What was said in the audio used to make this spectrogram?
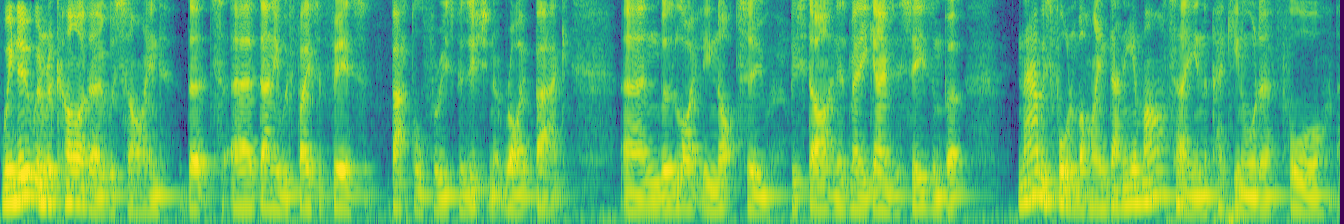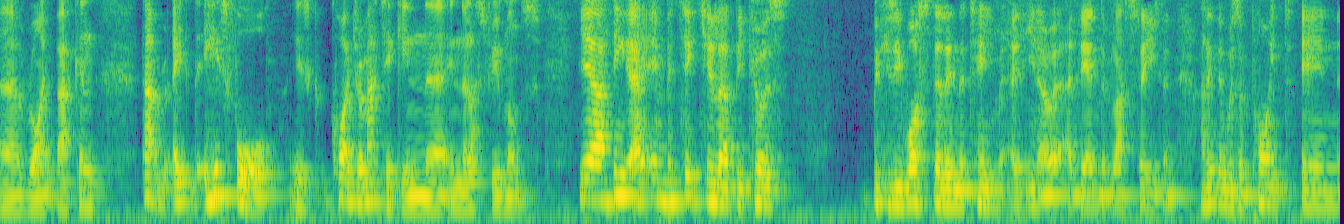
we knew when Ricardo was signed that uh, Danny would face a fierce battle for his position at right back and was likely not to be starting as many games this season. But now he's fallen behind Danny Amartey in the pecking order for uh, right back, and that his fall is quite dramatic in uh, in the last few months. Yeah, I think uh, in particular because because he was still in the team, uh, you know, at the end of last season. I think there was a point in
